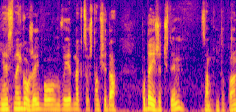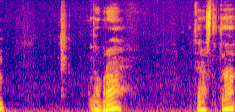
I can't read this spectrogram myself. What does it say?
Nie jest najgorzej, bo mówię, jednak coś tam się da podejrzeć tym. Zamknij to pan. Dobra. Teraz to tak.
